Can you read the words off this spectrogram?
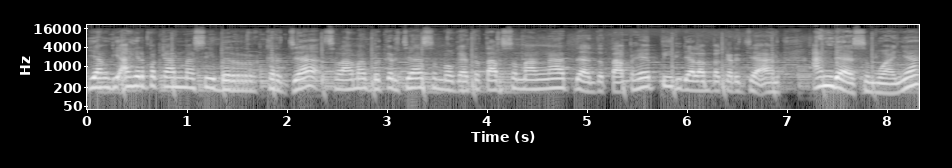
yang di akhir pekan masih bekerja, selamat bekerja, semoga tetap semangat dan tetap happy di dalam pekerjaan Anda semuanya.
